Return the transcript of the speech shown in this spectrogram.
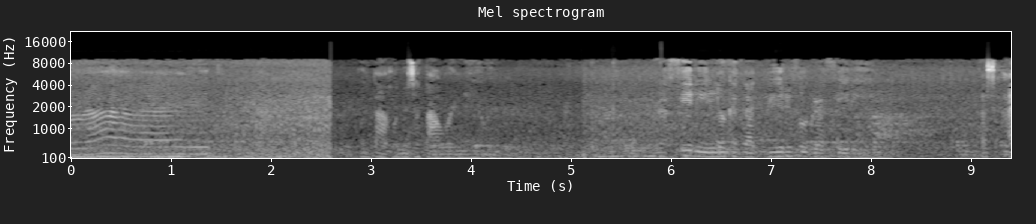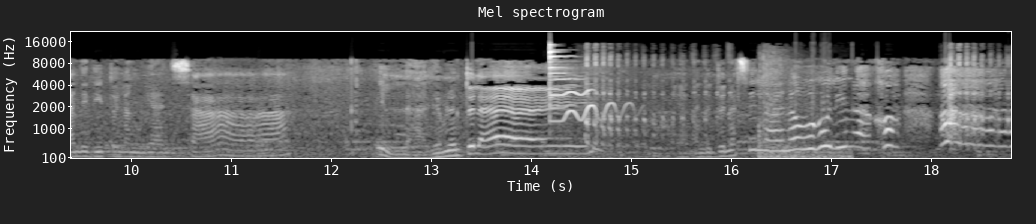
Alright. Punta ako dun sa tower na yun. Graffiti. Look at that beautiful graffiti. Tapos andi dito lang yan sa ilalim ng tulay. Ayan, ando doon na sila. Nahuhuli na ako. Ah!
